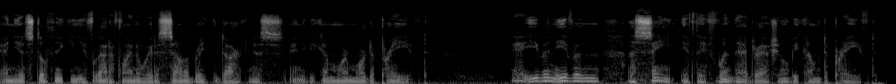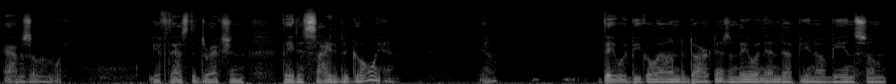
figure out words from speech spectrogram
and yet still thinking you've got to find a way to celebrate the darkness, and you become more and more depraved. Yeah, even even a saint, if they went that direction, will become depraved. Absolutely. If that's the direction they decided to go in. Yeah they would be going out into darkness and they would end up, you know, being some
